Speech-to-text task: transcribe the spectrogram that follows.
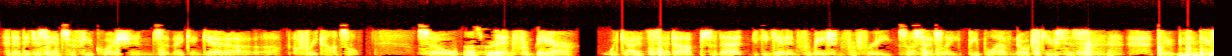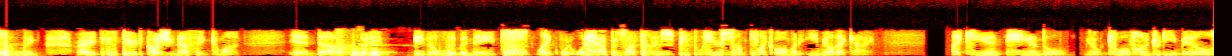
and then they just answer a few questions and they can get a, a, a free consult. So That's great. then from there, we got it set up so that you can get information for free. So essentially, people have no excuses to, to do something, right? Because dude, it costs you nothing. Come on. And um, but it it eliminates like what what happens a lot of times is people hear something like, oh, I'm going to email that guy. I can't handle you know 1,200 emails,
